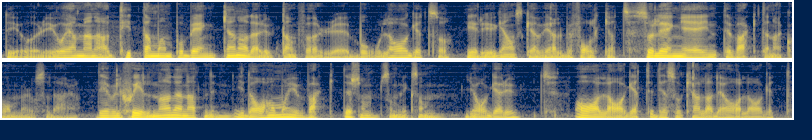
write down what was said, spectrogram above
Det gör det ju. Och jag menar, tittar man på bänkarna där utanför eh, bolaget så är det ju ganska välbefolkat. Så länge inte vakterna kommer och sådär. Det är väl skillnaden att idag har man ju vakter som, som liksom jagar ut A-laget, det så kallade A-laget.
